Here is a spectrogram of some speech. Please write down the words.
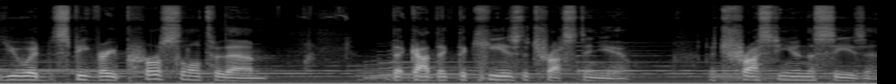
you would speak very personal to them. That God, the, the key is to trust in you, to trust you in the season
